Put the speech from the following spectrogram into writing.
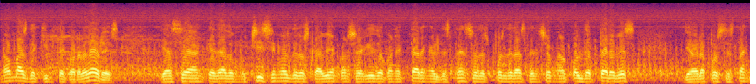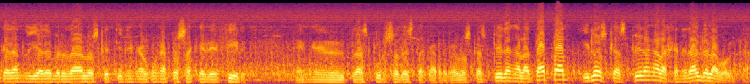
no más de 15 corredores. Ya se han quedado muchísimos de los que habían conseguido conectar en el descenso después de la ascensión al Col de Perves y ahora pues se están quedando ya de verdad los que tienen alguna cosa que decir en el transcurso de esta carrera. Los que aspiran a la tapa y los que aspiran a la general de la vuelta.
